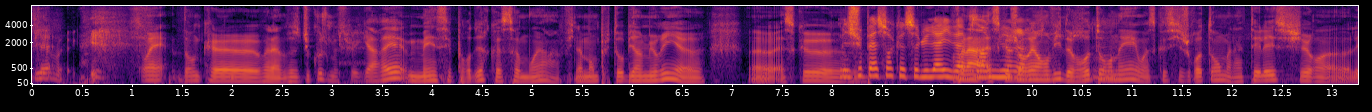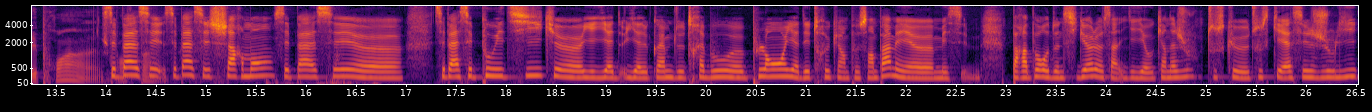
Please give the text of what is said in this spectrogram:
film. Ouais, donc euh, voilà. Du coup, je me suis égaré, mais c'est pour dire que Somewhere a finalement plutôt bien mûri. euh, euh, est-ce que Mais je suis pas sûr que celui-là, il va voilà, bien est-ce que j'aurais envie de retourner ou est-ce que si je retombe à la télé sur euh, les proies, C'est pas assez, c'est pas assez charmant, c'est pas assez, euh, c'est pas assez poétique. euh, Il y, a, il y a quand même de très beaux euh, plans, il y a des trucs un peu sympas, mais, euh, mais c'est- par rapport au Don Siegel, il y a aucun ajout. Tout ce que, tout ce qui est assez joli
